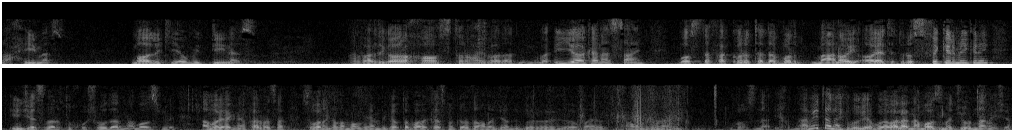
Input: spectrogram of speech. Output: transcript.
رحیم است مالک یوم الدین است پروردگار خاص تو را عبادت می‌کنی و ایاک نستعین باز تفکر و تدبر معنای آیت درست فکر می‌کنی اینجا است برای تو خشوع در نماز بیه اما یک نفر مثلا سبحانك اللهم و بحمدك تبارک اسمك و تعالی جدك باز نه خود نمی‌تونه که بگه اولا نماز ما جور نمیشه.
